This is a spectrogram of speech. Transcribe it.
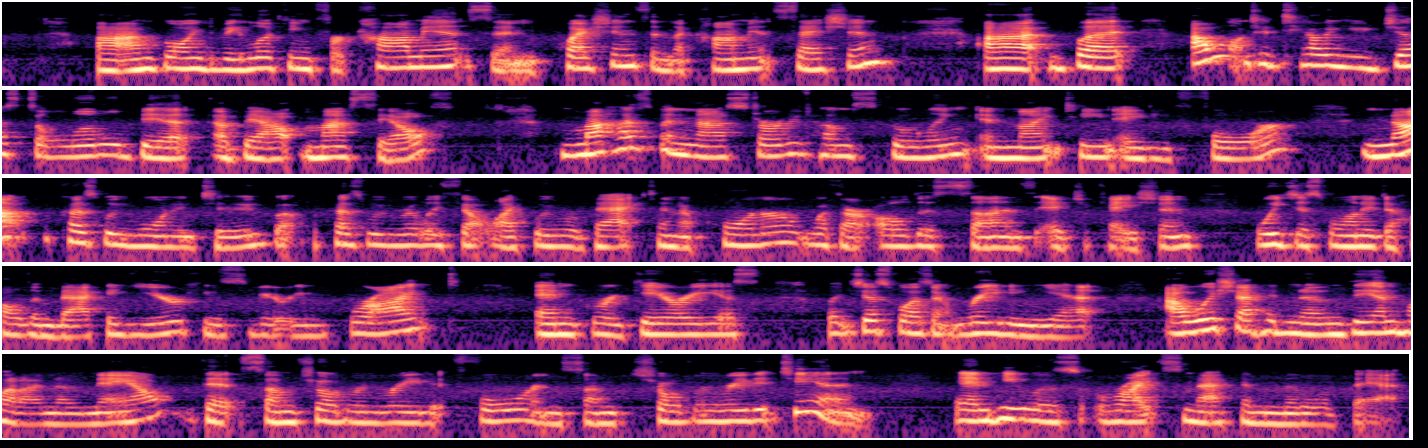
Uh, I'm going to be looking for comments and questions in the comment session. Uh, but I want to tell you just a little bit about myself my husband and I started homeschooling in 1984, not because we wanted to, but because we really felt like we were backed in a corner with our oldest son's education. We just wanted to hold him back a year. He's very bright and gregarious, but just wasn't reading yet. I wish I had known then what I know now that some children read at four and some children read at 10. And he was right smack in the middle of that.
